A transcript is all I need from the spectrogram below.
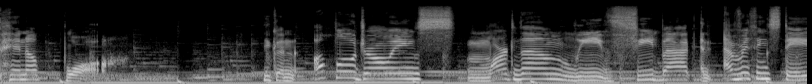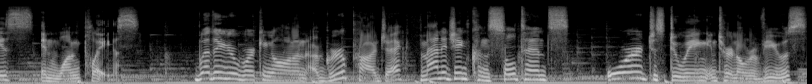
pinup wall. You can upload drawings, mark them, leave feedback, and everything stays in one place. Whether you're working on a group project, managing consultants, or just doing internal reviews,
